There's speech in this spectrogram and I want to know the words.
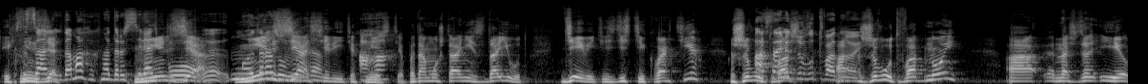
Их В социальных нельзя. домах их надо расселять нельзя, по... э, ну, это нельзя разумно, да. селить их Ага. вместе, потому что они сдают 9 из 10 квартир, живут, А од- живут в одной. а, живут в одной, а, значит, и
